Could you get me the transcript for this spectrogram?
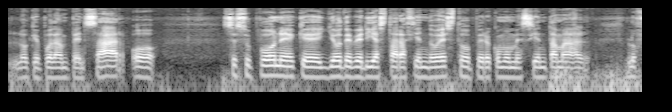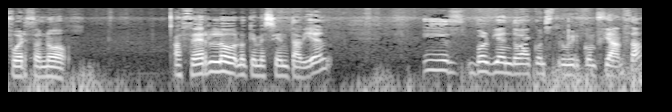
lo que puedan pensar o se supone que yo debería estar haciendo esto, pero como me sienta mal, lo fuerzo, no. Hacerlo lo que me sienta bien, ir volviendo a construir confianza.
